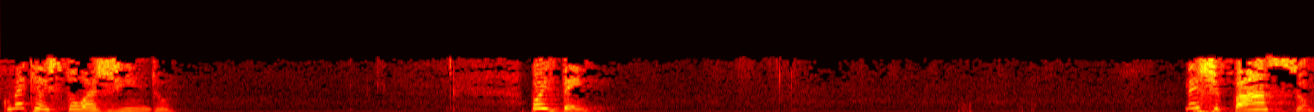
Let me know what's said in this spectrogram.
Como é que eu estou agindo? Pois bem, neste passo,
